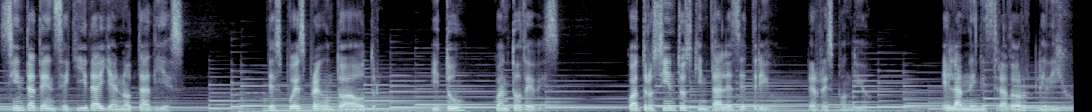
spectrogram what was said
siéntate enseguida y anota diez. Después preguntó a otro, ¿Y tú cuánto debes? Cuatrocientos quintales de trigo, le respondió. El administrador le dijo,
